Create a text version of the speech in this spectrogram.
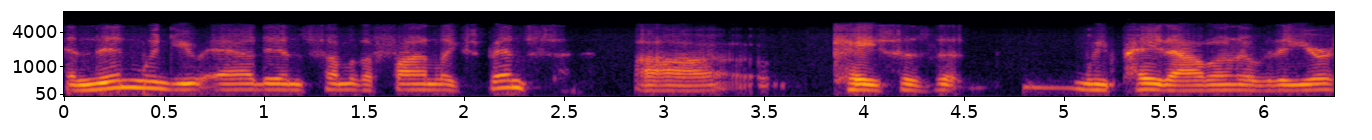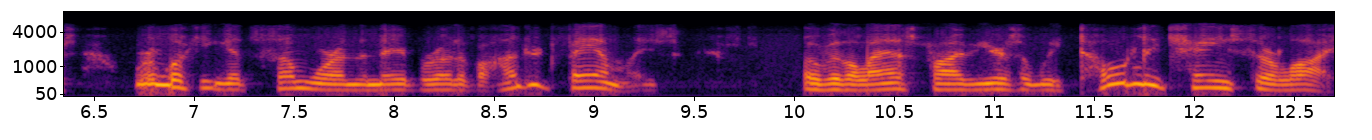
And then when you add in some of the final expense uh, cases that we paid out on over the years, we're looking at somewhere in the neighborhood of 100 families over the last five years that we totally changed their life.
